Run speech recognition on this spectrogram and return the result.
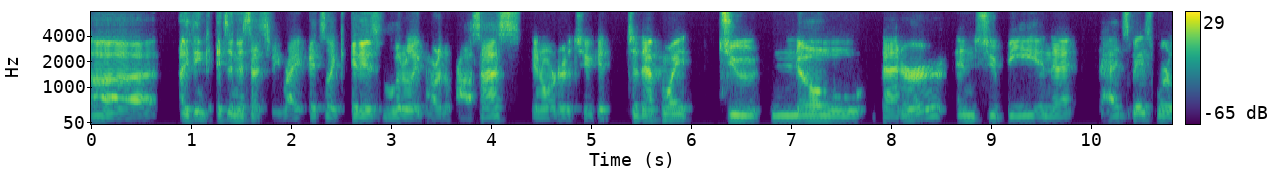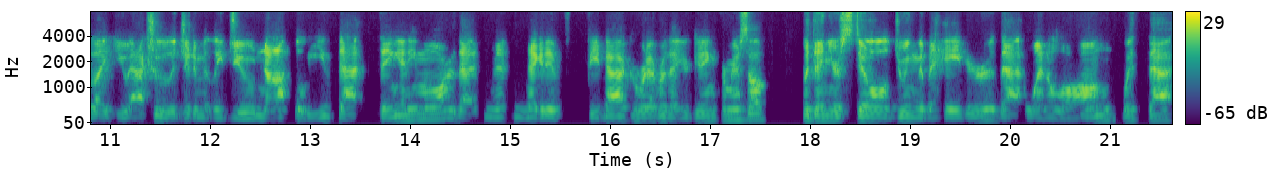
Uh, I think it's a necessity, right? It's like it is literally part of the process in order to get to that point to know better and to be in that headspace where like you actually legitimately do not believe that thing anymore that ne- negative feedback or whatever that you're getting from yourself but then you're still doing the behavior that went along with that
